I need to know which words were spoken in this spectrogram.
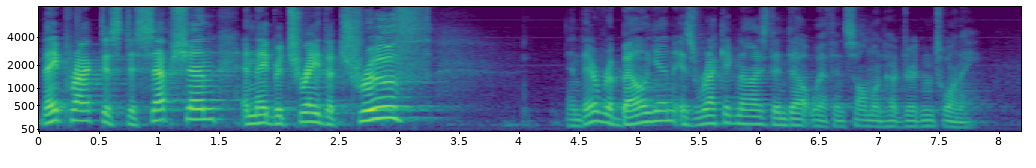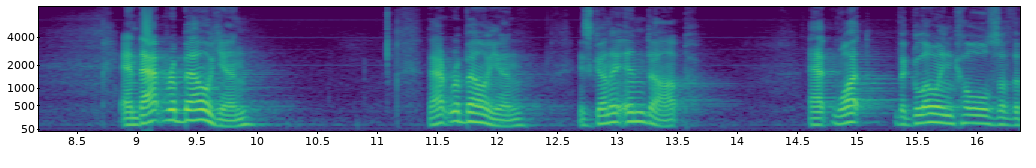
They practice deception and they betray the truth. And their rebellion is recognized and dealt with in Psalm 120. And that rebellion, that rebellion is going to end up at what the glowing coals of the,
